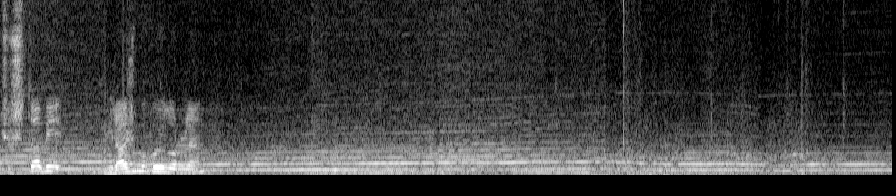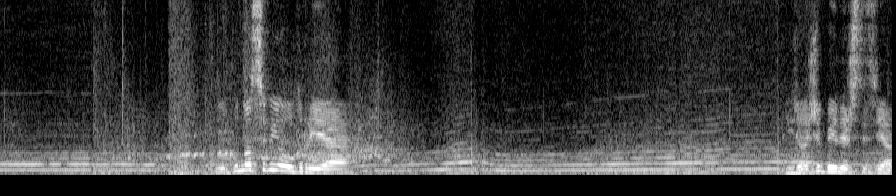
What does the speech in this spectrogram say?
Uçuşta bir viraj mı koyulur lan? Bu- Bu nasıl bir yoldur ya? Virajı belirsiz ya.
